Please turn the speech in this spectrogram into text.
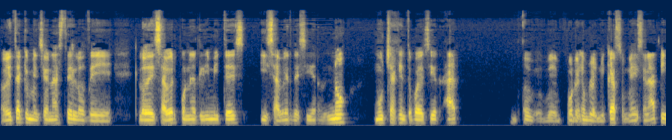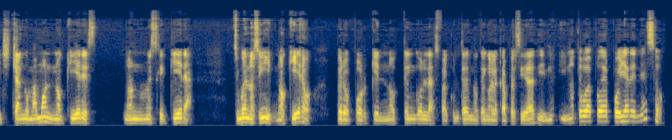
Ahorita que mencionaste lo de lo de saber poner límites y saber decir no, mucha gente puede decir, ah, eh, por ejemplo, en mi caso, me dicen, ah, pinche chango mamón, no quieres. No, no es que quiera. Bueno, sí, no quiero, pero porque no tengo las facultades, no tengo la capacidad y, y no te voy a poder apoyar en eso.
